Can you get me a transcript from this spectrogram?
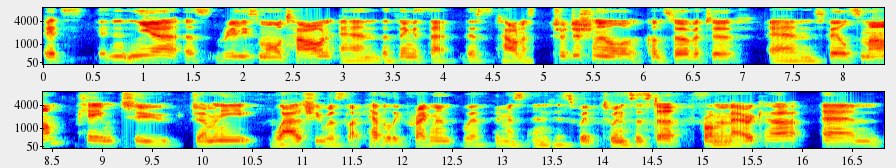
it's near a really small town. And the thing is that this town is traditional conservative and Phil's mom came to Germany while she was like heavily pregnant with him and his twin sister from America. And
